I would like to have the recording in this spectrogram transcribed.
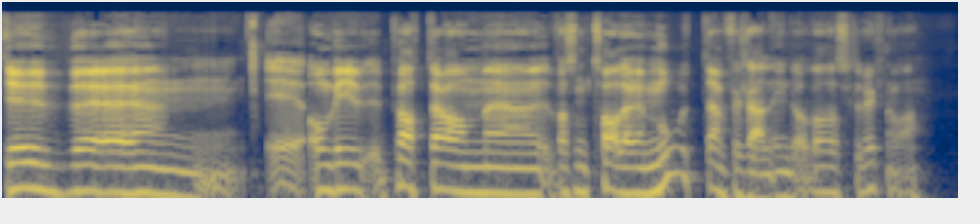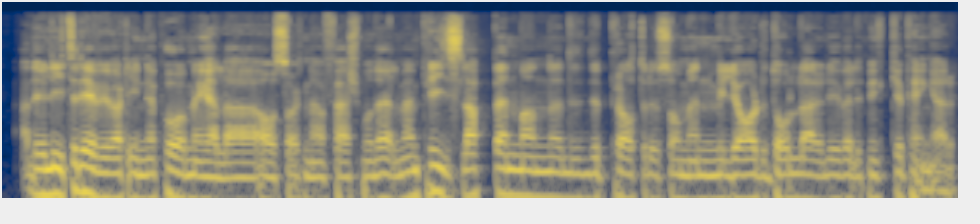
du, uh, om vi pratar om uh, vad som talar emot en försäljning då, vad skulle det kunna vara? Ja, det är lite det vi varit inne på med hela avsaknaden av affärsmodell. Men prislappen, man, det, pratades om en miljard dollar, det är väldigt mycket pengar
